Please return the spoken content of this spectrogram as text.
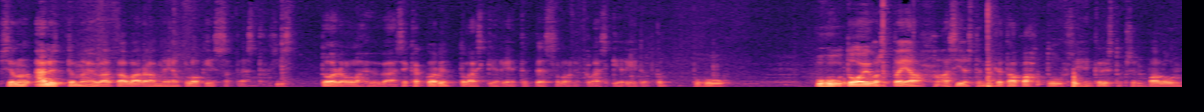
siellä on älyttömän hyvää tavaraa meidän blogissa tästä. Siis todella hyvää. Sekä korintolaiskirja että tessalonikalaiskirja, jotka puhuu, puhuu toivosta ja asiasta, mikä tapahtuu siihen Kristuksen paluun,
